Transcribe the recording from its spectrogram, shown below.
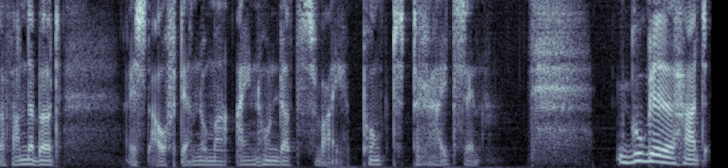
Der Thunderbird ist auf der Nummer 102.13. Google hat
